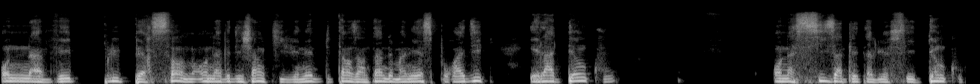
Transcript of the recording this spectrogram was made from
on n'avait plus personne. On avait des gens qui venaient de temps en temps de manière sporadique. Et là, d'un coup, on a six athlètes à l'UFC, d'un coup,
